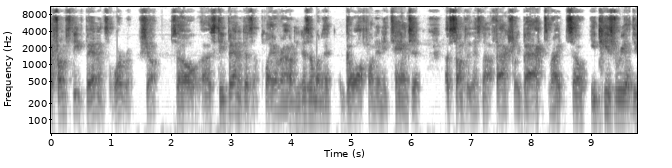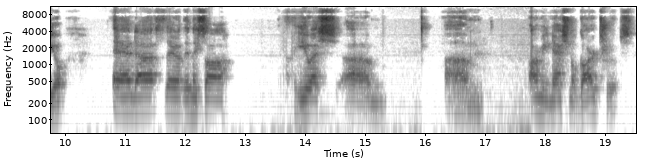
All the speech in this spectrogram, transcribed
from Steve Bannon's War Room show. So uh, Steve Bannon doesn't play around. He doesn't want to go off on any tangent of something that's not factually backed, right? So he, he's real deal. And uh, then they saw U.S. Um, um, Army National Guard troops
